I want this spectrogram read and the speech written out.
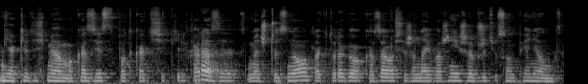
Ja kiedyś miałam okazję spotkać się kilka razy z mężczyzną, dla którego okazało się, że najważniejsze w życiu są pieniądze.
